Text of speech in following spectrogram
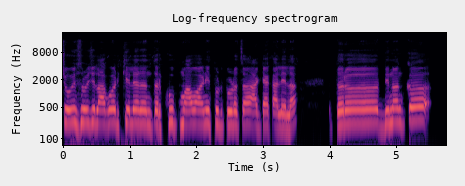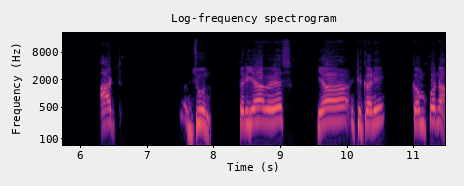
चोवीस रोजी लागवड केल्यानंतर खूप मावा आणि तुडतुडाचा अटॅक आलेला. तर दिनांक आठ जून. तर या वेळेस या ठिकाणी कंपना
